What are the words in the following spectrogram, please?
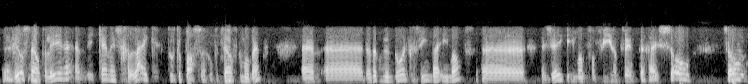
heel snel te leren en die kennis gelijk toe te passen op hetzelfde moment. En dat heb ik nog nooit gezien bij iemand. en zeker iemand van 24. Hij is zo, zo'n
